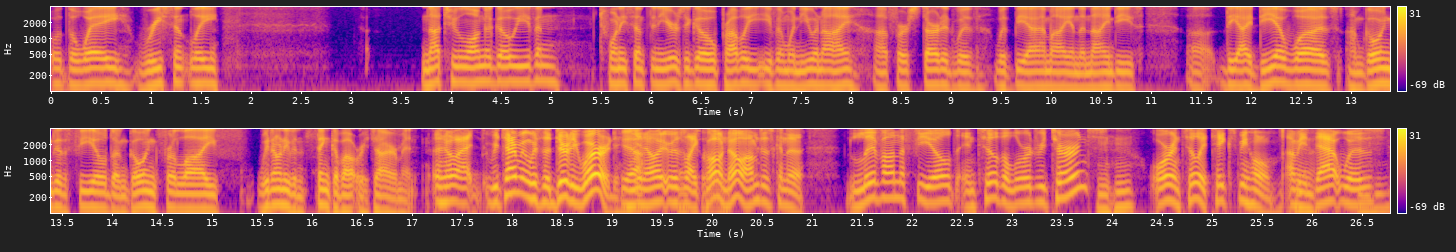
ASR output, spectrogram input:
the way recently not too long ago, even 20 something years ago, probably even when you and I uh, first started with, with BIMI in the 90s, uh, the idea was I'm going to the field, I'm going for life. We don't even think about retirement. You know, I, retirement was the dirty word. Yeah, you know, it was absolutely. like, oh no, I'm just going to live on the field until the Lord returns mm-hmm. or until He takes me home. I mean, yeah. that was. Mm-hmm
